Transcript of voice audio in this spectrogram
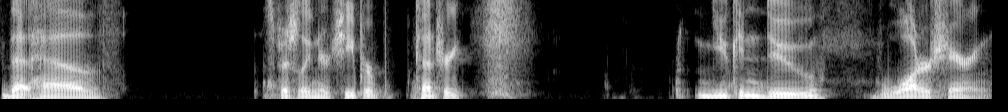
that have especially in your cheaper country you can do water sharing.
